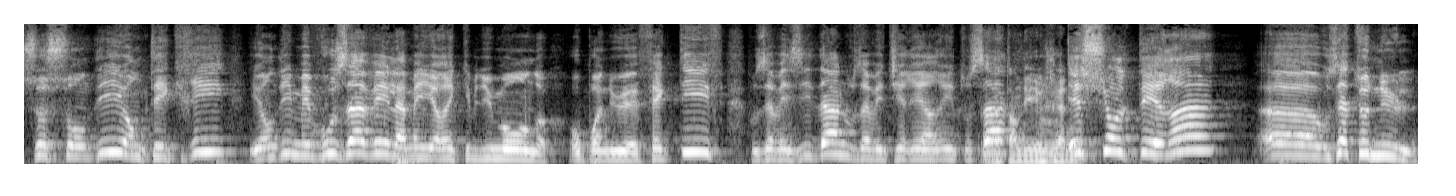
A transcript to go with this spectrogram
se sont dit, ont écrit et ont dit, mais vous avez la meilleure équipe du monde au point de vue effectif, vous avez Zidane, vous avez Thierry Henry, tout ça. Ah, attendez, Eugène. et sur le terrain, euh, vous êtes nuls.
